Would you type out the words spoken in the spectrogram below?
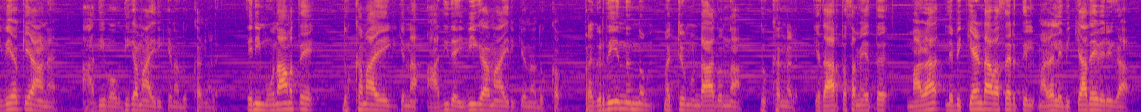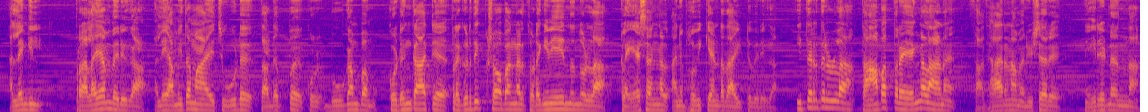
ഇവയൊക്കെയാണ് ആദിഭൗതികമായിരിക്കുന്ന ദുഃഖങ്ങൾ ഇനി മൂന്നാമത്തെ ദുഃഖമായിരിക്കുന്ന ആദിദൈവികമായിരിക്കുന്ന ദുഃഖം പ്രകൃതിയിൽ നിന്നും മറ്റും ഉണ്ടാകുന്ന ദുഃഖങ്ങൾ യഥാർത്ഥ സമയത്ത് മഴ ലഭിക്കേണ്ട അവസരത്തിൽ മഴ ലഭിക്കാതെ വരിക അല്ലെങ്കിൽ പ്രളയം വരിക അല്ലെ അമിതമായ ചൂട് തടുപ്പ് ഭൂകമ്പം കൊടുങ്കാറ്റ് പ്രകൃതിക്ഷോഭങ്ങൾ തുടങ്ങിയവയിൽ നിന്നുള്ള ക്ലേശങ്ങൾ അനുഭവിക്കേണ്ടതായിട്ട് വരിക. ഇത്തരത്തിലുള്ള താപത്രയങ്ങളാണ് സാധാരണ മനുഷ്യർ നേരിടുന്ന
